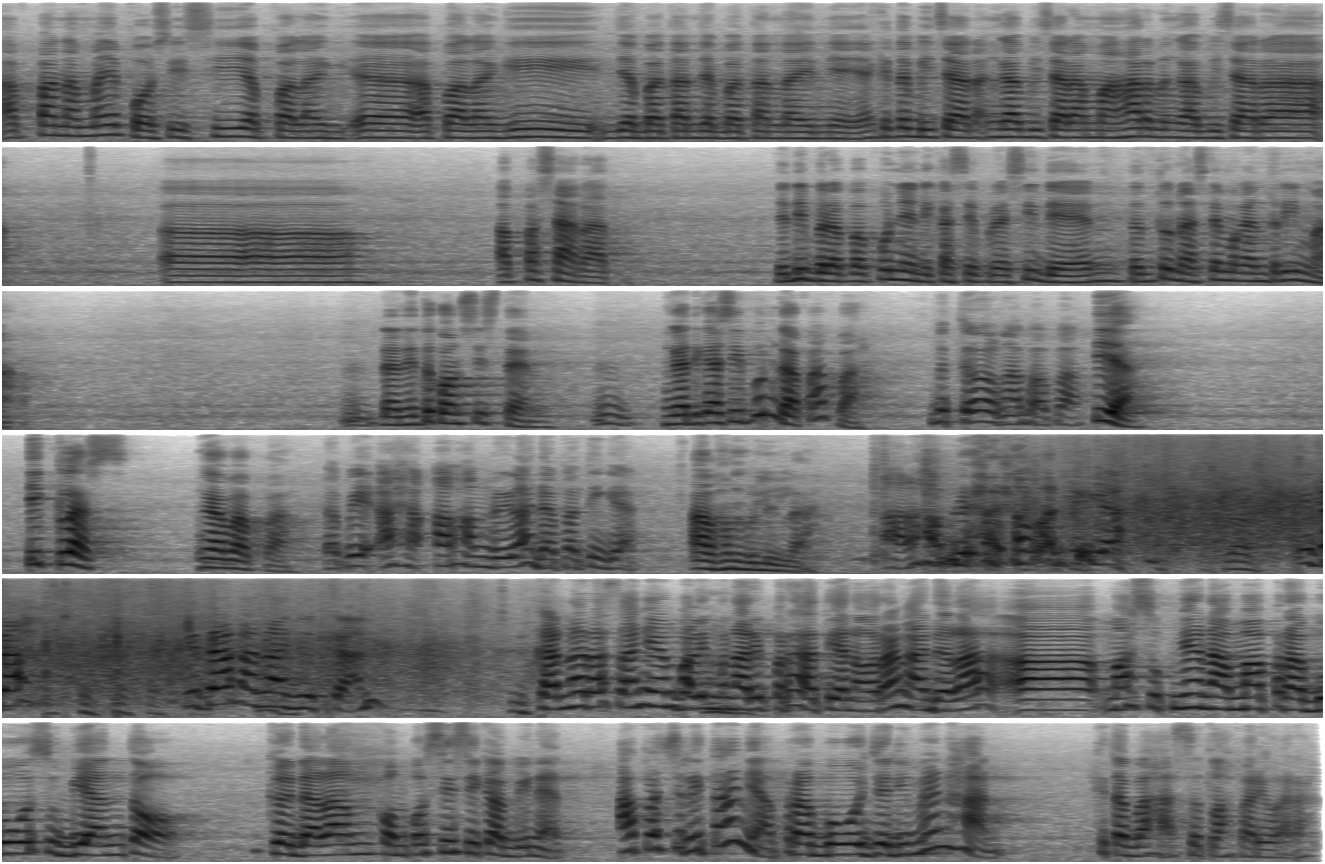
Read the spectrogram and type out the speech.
apa namanya posisi, apalagi eh, apalagi jabatan-jabatan lainnya ya. Kita bicara nggak bicara mahar dan nggak bicara eh, apa syarat. Jadi berapapun yang dikasih presiden, tentu Nasdem akan terima. Dan itu konsisten. Nggak dikasih pun nggak apa-apa. Betul, nggak apa-apa. Iya, ikhlas nggak apa-apa. Tapi ah- alhamdulillah dapat tiga. Alhamdulillah. Alhamdulillah dapat tiga. Kita kita akan lanjutkan. Karena rasanya yang paling menarik perhatian orang adalah eh, masuknya nama Prabowo Subianto ke dalam komposisi kabinet. Apa ceritanya Prabowo jadi Menhan? Kita bahas setelah pariwara.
